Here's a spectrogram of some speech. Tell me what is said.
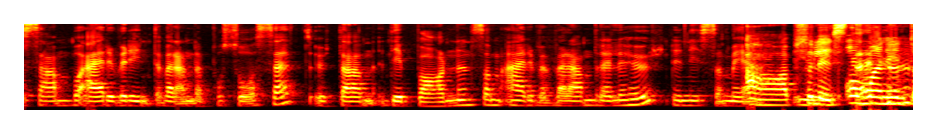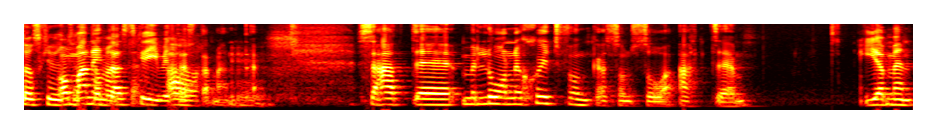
för sambo ärver inte varandra på så sätt utan det är barnen som ärver varandra, eller hur? Det är ni som är Ja, absolut. jurister. Om man inte har skrivit Om man inte har skrivit Ja. testamente. Så att eh, med låneskydd funkar som så att eh, Ja men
